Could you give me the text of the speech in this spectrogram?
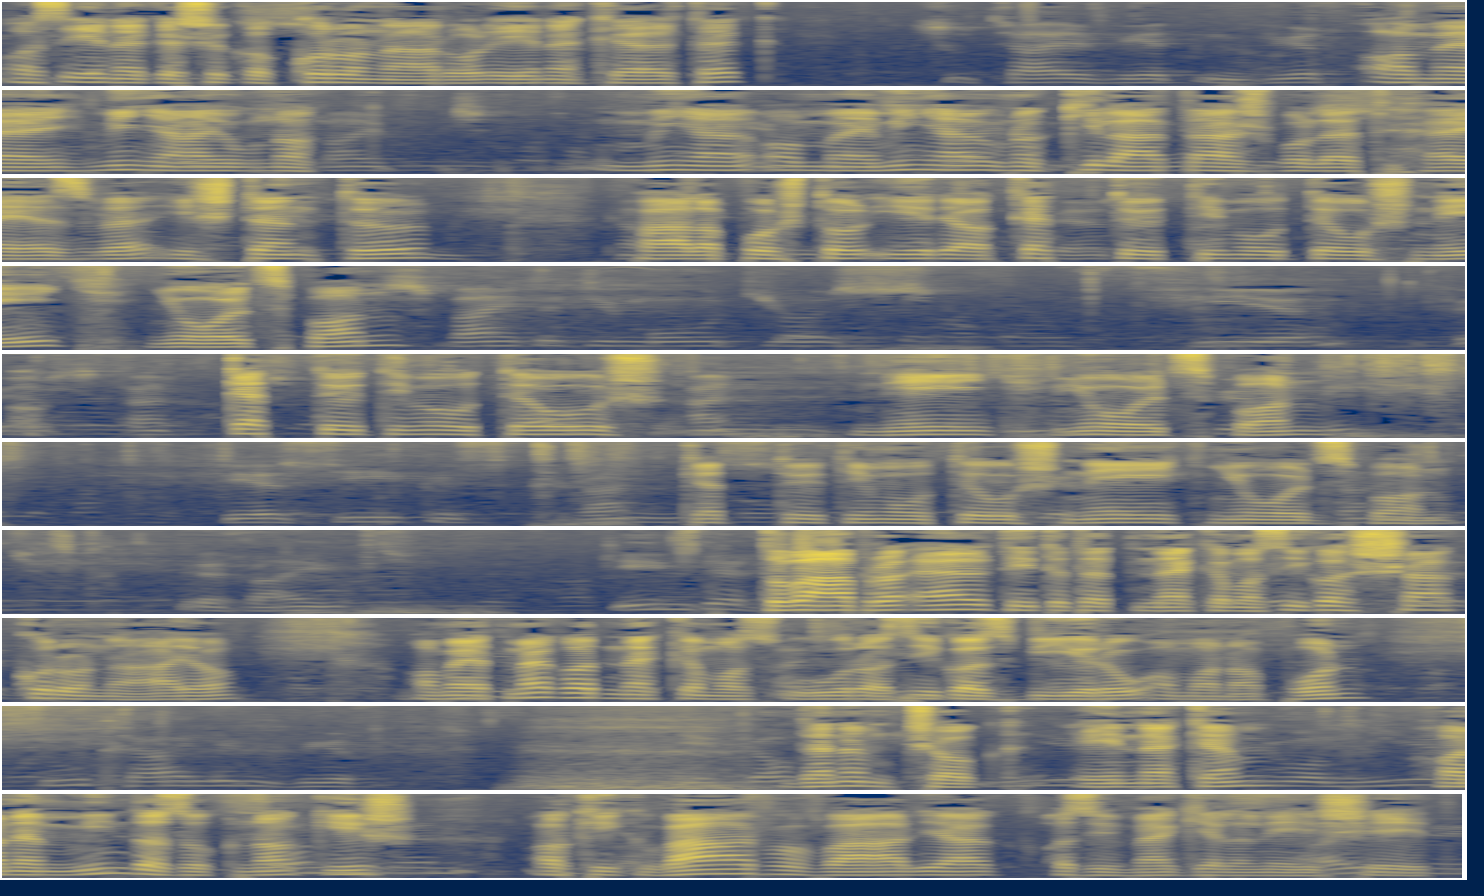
Az énekesek a koronáról énekeltek, amely minnyájunknak, minnyá, amely minnyájunknak kilátásba lett helyezve Istentől, Pálapostól írja a 2 Timóteus 4, 8-ban, a 2 Timóteus 4, 8-ban, 2 Timóteus 4, 8-ban. Továbbra eltétetett nekem az igazság koronája, amelyet megad nekem az Úr, az igaz bíró a manapon, de nem csak én nekem, hanem mindazoknak is, akik várva várják az ő megjelenését,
